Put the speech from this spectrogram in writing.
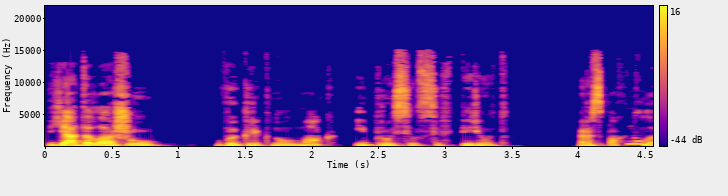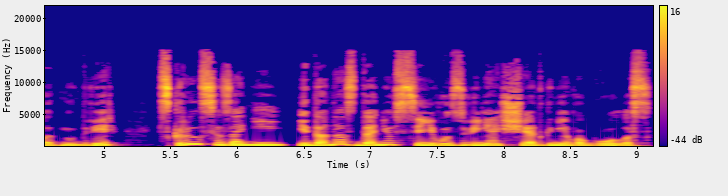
«Я доложу!» выкрикнул маг и бросился вперед. Распахнул одну дверь, скрылся за ней, и до нас донесся его звенящий от гнева голос.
